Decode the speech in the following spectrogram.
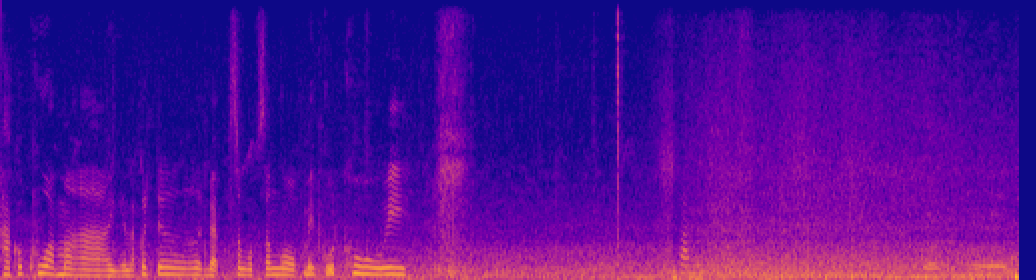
พาครอบครัวมาอย่างเงี้ยแล้วก็เดินแบบสงบสงบไม่พูดคุยควาน Merci.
